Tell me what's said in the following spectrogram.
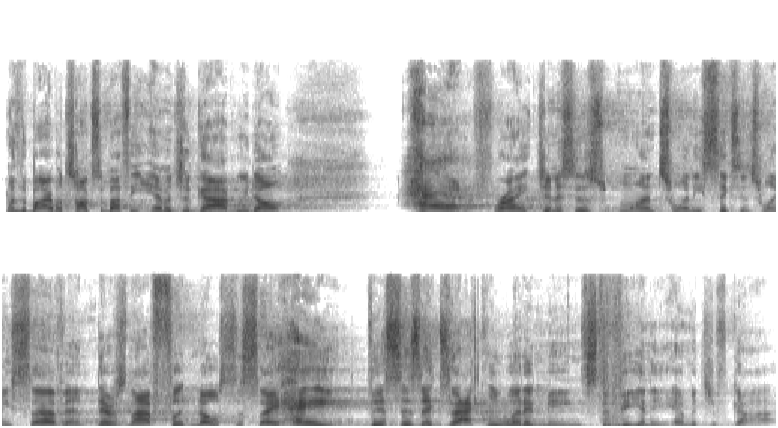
When the Bible talks about the image of God, we don't have, right? Genesis 1 26 and 27, there's not footnotes to say, hey, this is exactly what it means to be in the image of God.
